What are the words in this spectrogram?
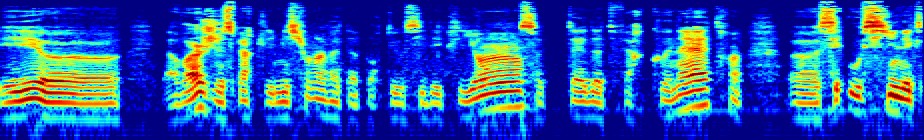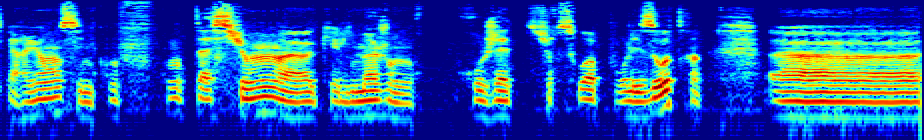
Et euh, bah voilà, j'espère que l'émission va t'apporter aussi des clients, ça t'aide à te faire connaître. Euh, c'est aussi une expérience, c'est une confrontation à quelle image on projette sur soi pour les autres. Euh,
